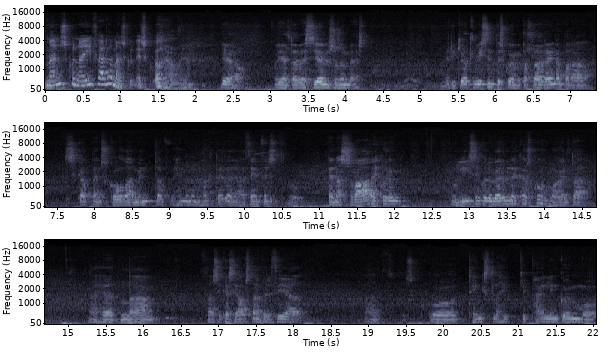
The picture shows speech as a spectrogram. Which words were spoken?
mennskuna í ferðamennskunni sko. já, já, Já, og ég held að við séum svo sem er, er ekki öll vísindi sko, ég myndi alltaf að reyna bara að skapa eins góða mynd af heiminum hægt er eða þeim finnst og reyna að svara einhverjum og lýsa einhverjum veruleika sko. Og ég held að, að hérna, það sé kannski ástæðan fyrir því að, að sko tengsla hyggju pælingum og,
